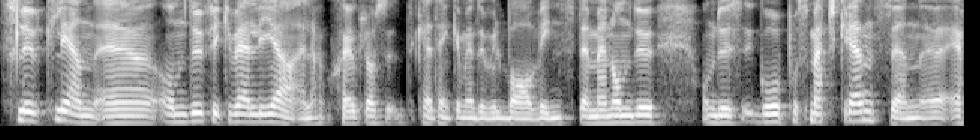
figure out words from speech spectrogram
Slutligen, eh, om du fick välja, eller självklart kan jag tänka mig att du vill bara ha vinster, men om du, om du går på smärtgränsen eh,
